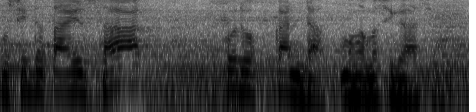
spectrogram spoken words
Proceed na tayo sa Code of Conduct, mga Masigasig.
